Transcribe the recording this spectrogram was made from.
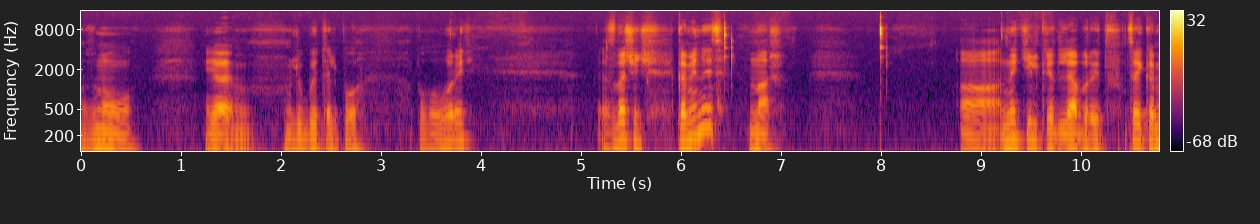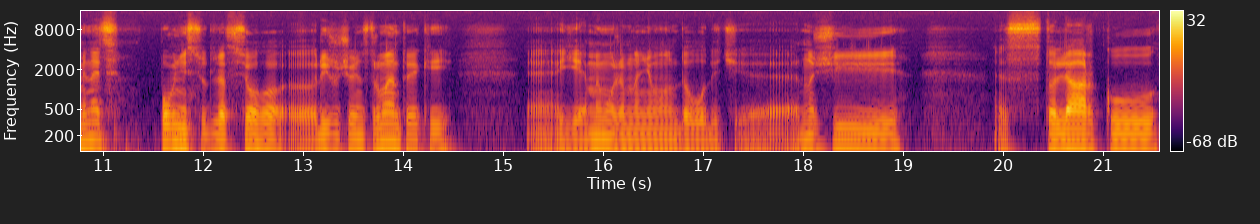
Знову я любитель по, поговорити. Значить, камінець наш а, не тільки для бритв. Цей камінець повністю для всього е, ріжучого інструменту, який е, є. Ми можемо на ньому доводити е, ножі, столярку,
